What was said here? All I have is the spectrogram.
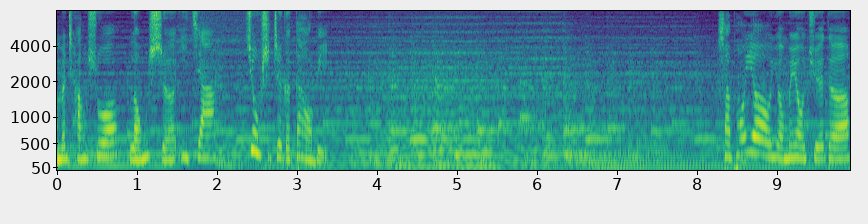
们常说“龙蛇一家”，就是这个道理。小朋友有没有觉得，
